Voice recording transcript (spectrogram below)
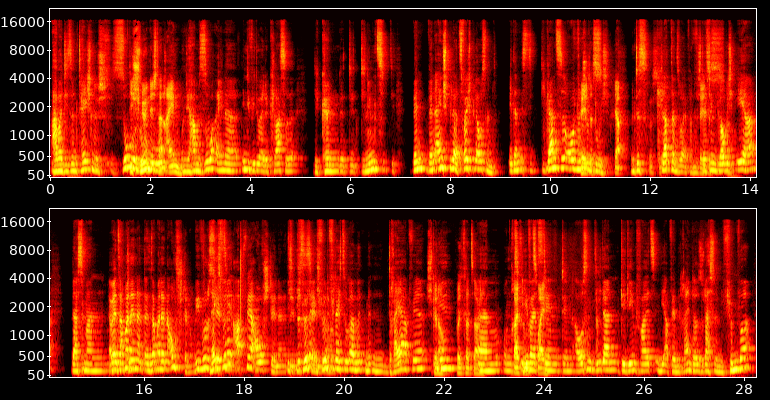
aber die sind technisch so Die schnüren so dich dann ein. und die haben so eine individuelle Klasse, die können, die, die, die nimmt, die, wenn, wenn ein Spieler zwei Spieler ausnimmt, ey, dann ist die, die ganze Ordnung Fällt schon es. durch. Ja. Und das Richtig. klappt dann so einfach nicht. Fällt Deswegen es. glaube ich eher, dass man. Aber dann sag mal, deine, dann sag mal deine Aufstellung. Wie würdest Na, du ich jetzt würde- die Abwehr aufstellen? Ich, Das ich, würde, ich die würde vielleicht sogar mit, mit einem Dreierabwehr Genau, spielen. wollte ich gerade sagen. Ähm, und 3-5-2. jeweils den, den Außen, die dann gegebenenfalls in die Abwehr mit rein, sodass du einen Fünfer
